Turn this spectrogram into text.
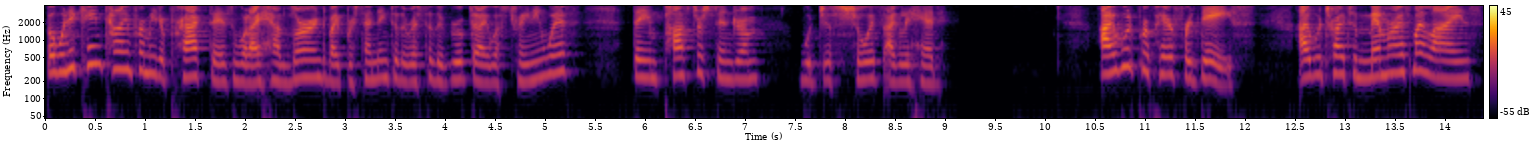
But when it came time for me to practice what I had learned by presenting to the rest of the group that I was training with, the imposter syndrome would just show its ugly head. I would prepare for days I would try to memorize my lines.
